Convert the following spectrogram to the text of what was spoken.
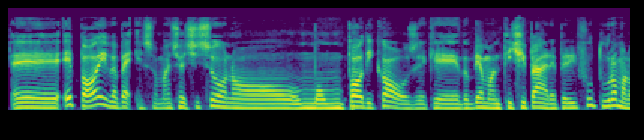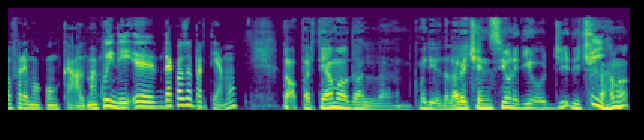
eh, e poi, vabbè, insomma, cioè, ci sono un, un po' di cose che dobbiamo anticipare per il futuro, ma lo faremo con calma. Quindi, eh, da cosa partiamo? No, partiamo dal, come dire, dalla recensione di oggi, diciamo,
